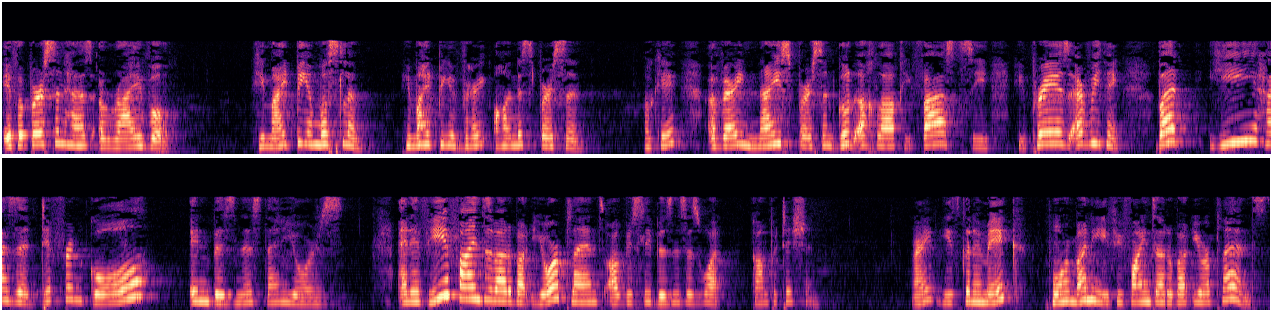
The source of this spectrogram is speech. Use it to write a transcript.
if a person has a rival, he might be a Muslim, he might be a very honest person, okay, a very nice person, good akhlaq, he fasts, he, he prays, everything. But he has a different goal in business than yours. And if he finds out about your plans, obviously business is what? Competition. Right? He's gonna make more money if he finds out about your plans.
